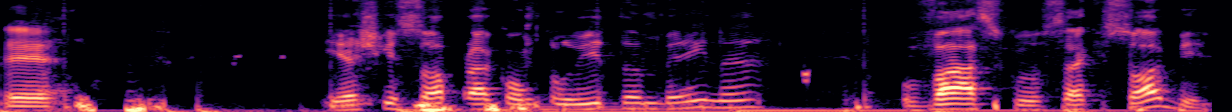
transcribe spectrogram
É. E acho que só pra concluir também, né? O Vasco, será que sobe?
